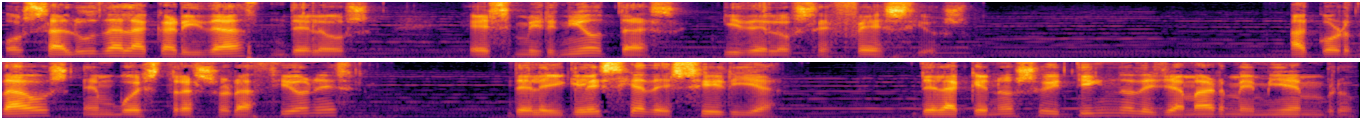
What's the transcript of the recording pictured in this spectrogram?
Os saluda la caridad de los esmirniotas y de los efesios acordaos en vuestras oraciones de la iglesia de Siria, de la que no soy digno de llamarme miembro,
